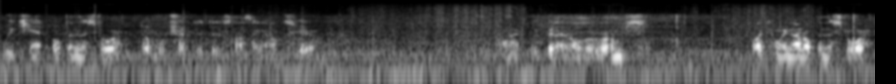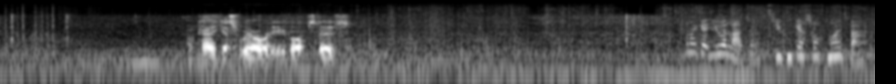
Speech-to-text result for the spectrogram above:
We can't open this door. Double check that there's nothing else here. Alright, we've been in all the rooms. Why can we not open this door? Okay, I guess we are ready to go upstairs. Can I get you a ladder so you can get off my back?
